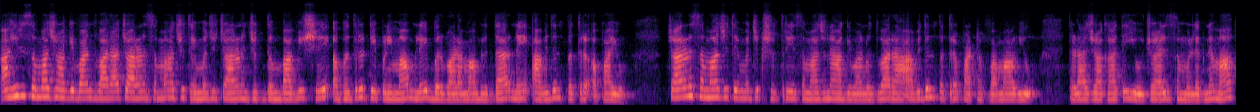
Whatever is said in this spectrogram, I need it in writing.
આહિર સમાજ આગેવાન દ્વારા ચારણ સમાજ તેમજ ચારણ જગદંબા વિશે અભદ્ર ટિપ્પણી મામલે બરવાડા મામલતદારને આવેદનપત્ર અપાયું. ચારણ સમાજ તેમજ ક્ષત્રિય સમાજના આગેવાનો દ્વારા આવેદનપત્ર પાઠવવામાં આવ્યું. તળાજા ખાતે યોજાયેલ સમૂહલગ્નમાં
